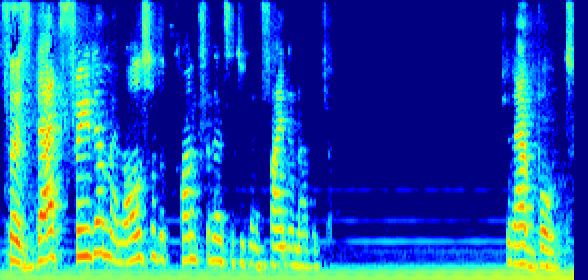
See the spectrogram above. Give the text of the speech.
So it's that freedom and also the confidence that you can find another job. Should have both.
